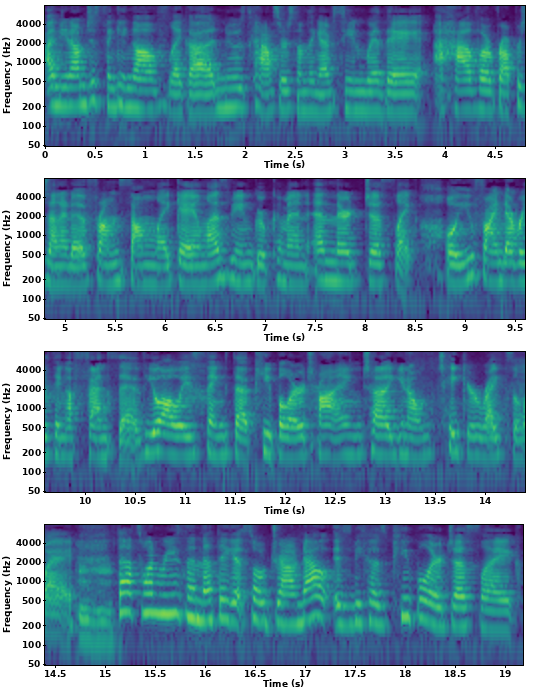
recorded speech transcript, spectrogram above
I mean, I'm just thinking of like a newscast or something I've seen where they have a representative from some like gay and lesbian group come in and they're just like, oh, you find everything offensive. You always think that people are trying to, you know, take your rights away. Mm-hmm. That's one reason that they get so drowned out is because people are just like,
